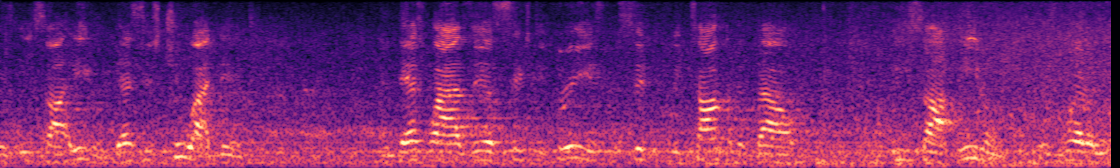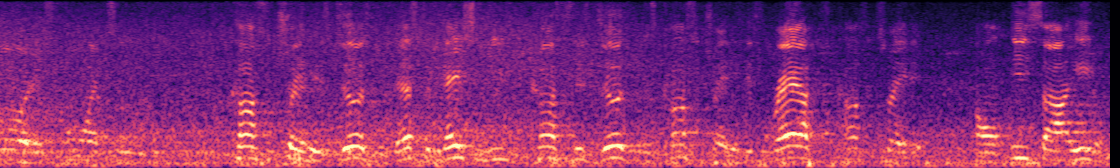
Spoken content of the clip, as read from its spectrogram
as Esau Edom. That's his true identity. And that's why Isaiah 63 is specifically talking about Esau Edom, is where the Lord is going to concentrate his judgment. That's the nation he's con- his judgment is concentrated. His wrath is concentrated on Esau Edom.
